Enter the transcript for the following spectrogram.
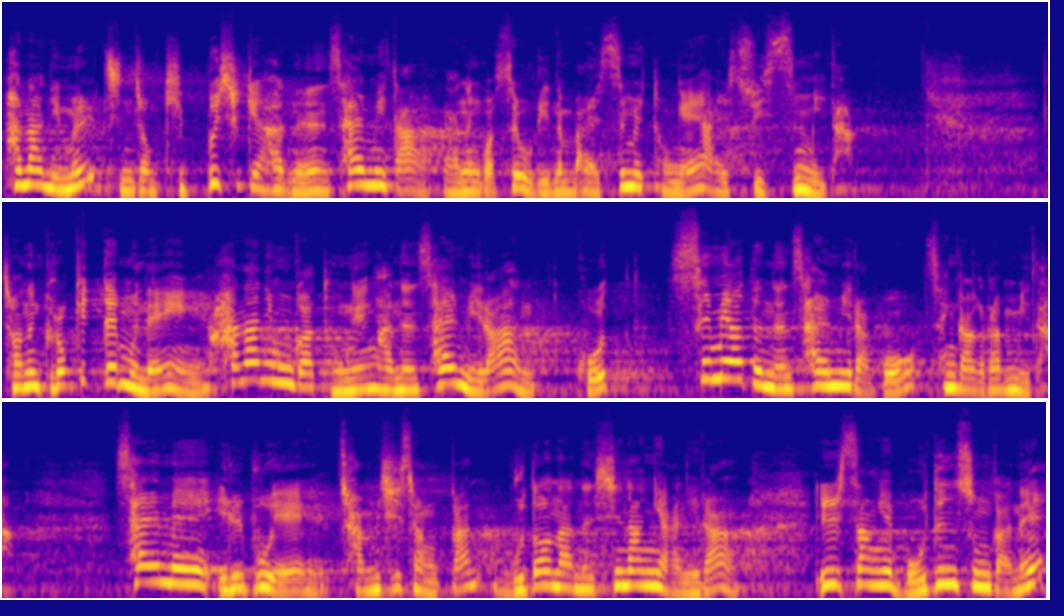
하나님을 진정 기쁘시게 하는 삶이다라는 것을 우리는 말씀을 통해 알 수 있습니다. 저는 그렇기 때문에 하나님과 동행하는 삶이란 곧 스며드는 삶이라고 생각을 합니다. 삶의 일부에 잠시 잠깐 묻어나는 신앙이 아니라 일상의 모든 순간에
